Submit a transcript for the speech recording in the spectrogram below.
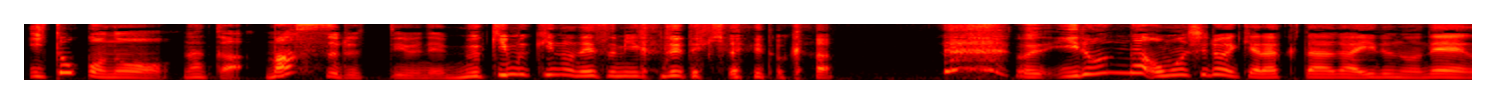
いとこのなんかマッスルっていうねムキムキのネズミが出てきたりとか いろんな面白いキャラクターがいるので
